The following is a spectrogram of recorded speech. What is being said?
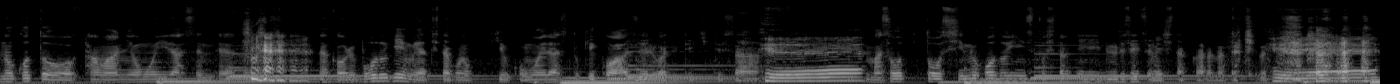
のことをたまに思い出すんだよね。なんか俺ボードゲームやってたこの記憶思い出すと結構アズールが出てきてさ、へまあ相当死ぬほどインストした、えールール説明したからなんだけど。ー。へ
